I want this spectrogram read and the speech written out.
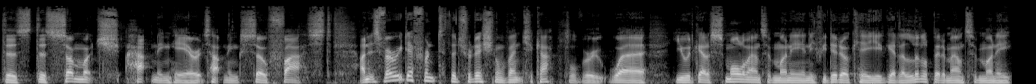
there's there's so much happening here. It's happening so fast, and it's very different to the traditional venture capital route, where you would get a small amount of money, and if you did okay, you'd get a little bit amount of money.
